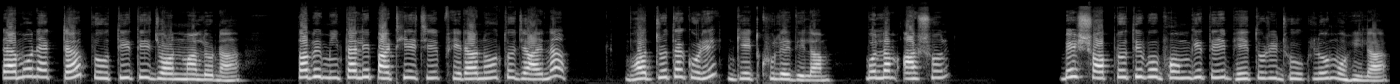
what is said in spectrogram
তেমন একটা প্রতীতি জন্মালো না। তবে মিতালি পাঠিয়েছে, ফেরানোও তো যায় না। ভদ্রতা করে গেট খুলে দিলাম। বললাম, আসুন। বেশ সপ্রতিভ ভঙ্গিতে ভেতরে ঢুকলো মহিলা।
